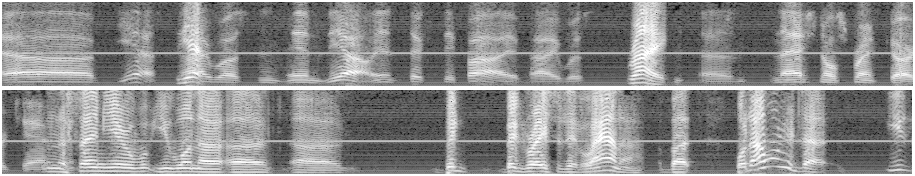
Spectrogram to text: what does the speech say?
Uh, yes, Yeah. I was in, in yeah in '65. I was Right. uh, national sprint car champion. In the same year, you won a, a, a big big race at Atlanta. But what I wanted to, you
